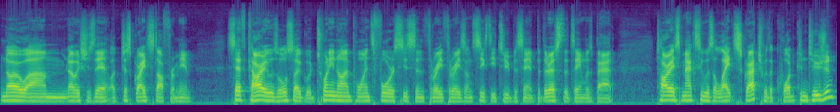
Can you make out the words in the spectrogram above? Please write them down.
No, um, no issues there. Like just great stuff from him. Seth Curry was also good 29 points, 4 assists, and 3 threes on 62%, but the rest of the team was bad. Tyrese Maxey was a late scratch with a quad contusion,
